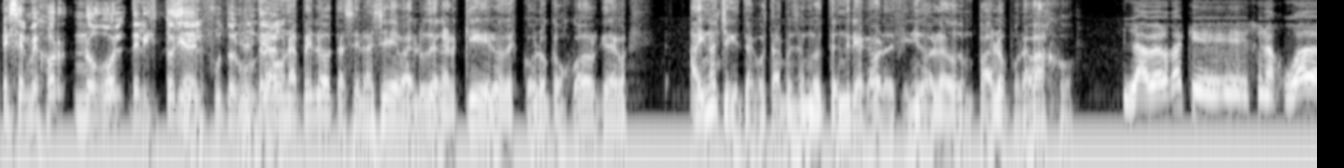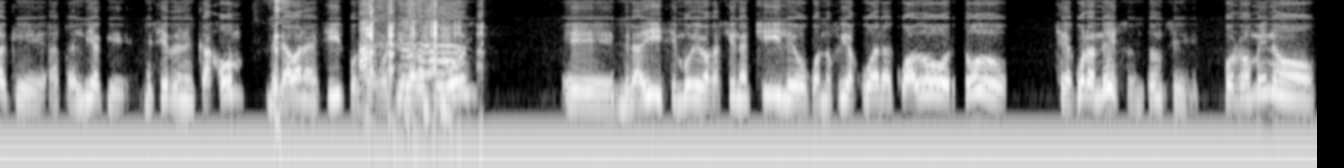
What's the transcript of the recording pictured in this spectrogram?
Es el mejor no gol de la historia sí, del fútbol mundial. trae una pelota, se la lleva, elude al arquero, descoloca a un jugador, queda con... Hay noche que te acostaba pensando, tendría que haber definido al lado de un palo por abajo. La verdad que es una jugada que hasta el día que me cierren el cajón me la van a decir porque a cualquier lado que voy. Eh, me la dicen, voy de vacaciones a Chile o cuando fui a jugar a Ecuador, todo, se acuerdan de eso, entonces por lo menos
